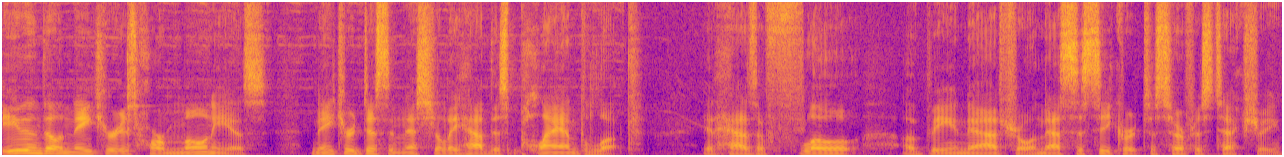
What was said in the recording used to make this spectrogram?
Even though nature is harmonious, nature doesn't necessarily have this planned look. It has a flow of being natural, and that's the secret to surface texturing.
